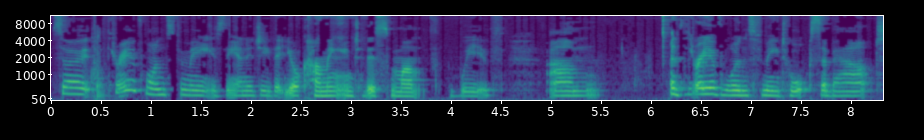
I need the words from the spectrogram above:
So, the Three of Wands for me is the energy that you're coming into this month with. Um, and Three of Wands for me talks about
